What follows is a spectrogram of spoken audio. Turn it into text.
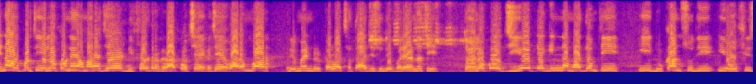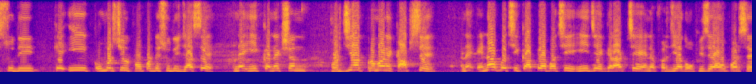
એના ઉપરથી એ લોકોને અમારા જે ડિફોલ્ટર ગ્રાહકો છે, જે વારંવાર રિમાઇન્ડર કરવા છતાં હજી સુધી ભર્યા નથી, તો એ લોકો જીઓ ટેગિંગના માધ્યમથી એ દુકાન સુધી એ ઓફિસ સુધી કે એ કોમર્શિયલ પ્રોપર્ટી સુધી જશે અને એ કનેક્શન ફરજિયાત પ્રમાણે કાપશે અને એના પછી કાપ્યા પછી એ જે ગ્રાહક છે એને ફરજિયાત ઓફિસે આવવું પડશે.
